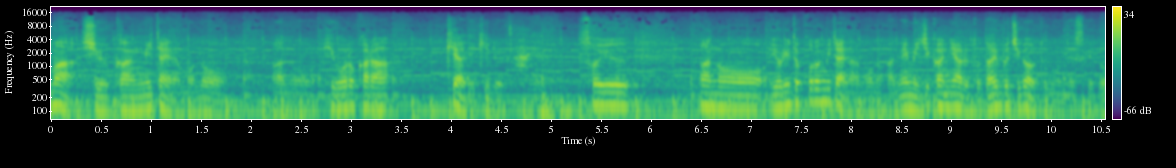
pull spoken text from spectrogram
まあ習慣みたいなものをあの日頃からケアできる。はい。そういうあのよりどころみたいなものがね身近にあるとだいぶ違うと思うんですけど。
